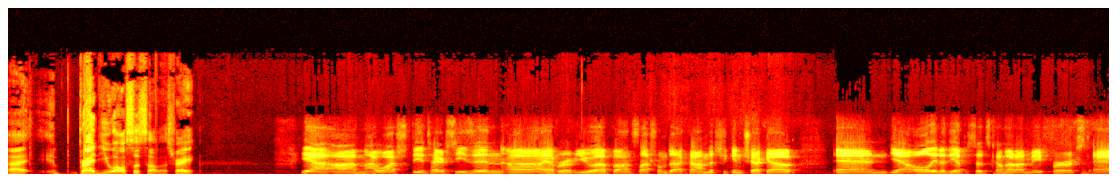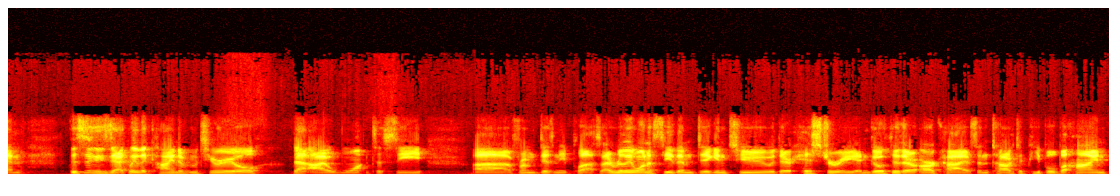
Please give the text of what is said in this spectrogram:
Uh, Brad, you also saw this, right? Yeah, um, I watched the entire season. Uh, I have a review up on slashfilm.com that you can check out. And yeah, all eight of the episodes come out on May 1st. And this is exactly the kind of material that I want to see uh, from Disney Plus. I really want to see them dig into their history and go through their archives and talk to people behind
